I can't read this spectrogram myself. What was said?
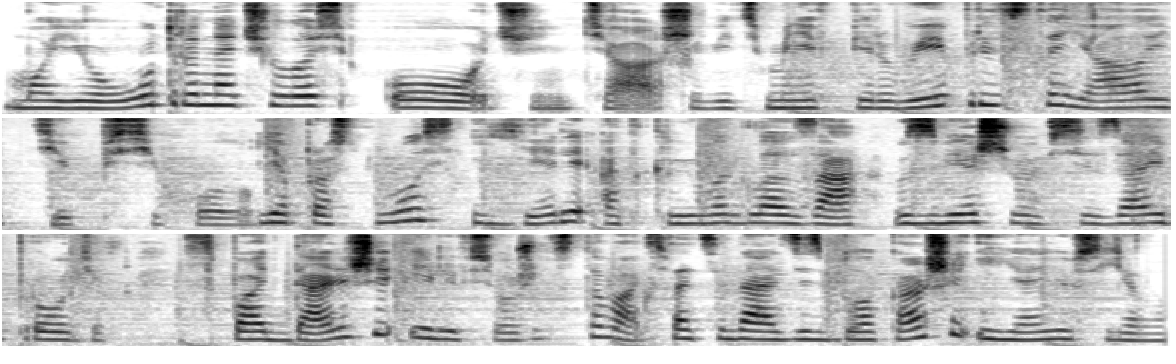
Мое утро началось очень тяжко, ведь мне впервые предстояло идти к психологу. Я проснулась и еле открыла глаза, взвешивая все за и против, спать дальше или все же вставать. Кстати, да, здесь была каша, и я ее съела.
